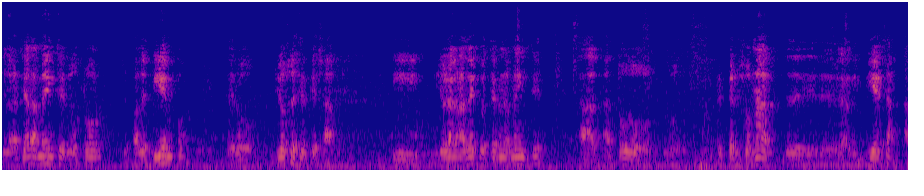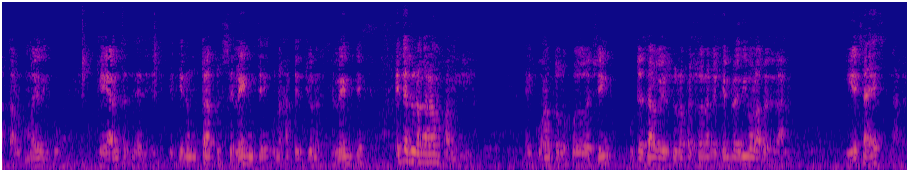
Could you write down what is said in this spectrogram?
desgraciadamente, el doctor se fue de tiempo, pero Dios es el que sabe. Y yo le agradezco eternamente a, todo el personal de la limpieza, hasta los médicos, que, tienen un trato excelente, unas atenciones excelentes. Esta es una gran familia, en cuanto que puedo decir. Usted sabe que yo soy una persona que siempre digo la verdad. Y esa es la verdad.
